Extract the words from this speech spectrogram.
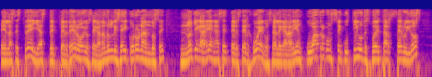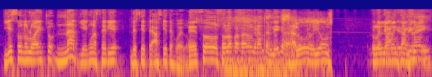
eh, las estrellas de perder hoy, o sea, ganando el Licey y coronándose, no llegarían a ese tercer juego. O sea, le ganarían cuatro consecutivos después de estar 0 y 2. Y eso no lo ha hecho nadie en una serie de 7 a 7 juegos. Eso solo ha pasado en grandes ligas. Saludos, John. En el Los Yankees, 96.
